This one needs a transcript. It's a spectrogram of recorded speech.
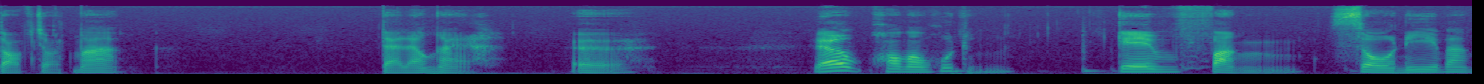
ตอบโจทย์มาก แต่แล้วไงล่ะ เออ แล้วพอมาพูดถึงเกมฝั่ง Sony บ้าง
